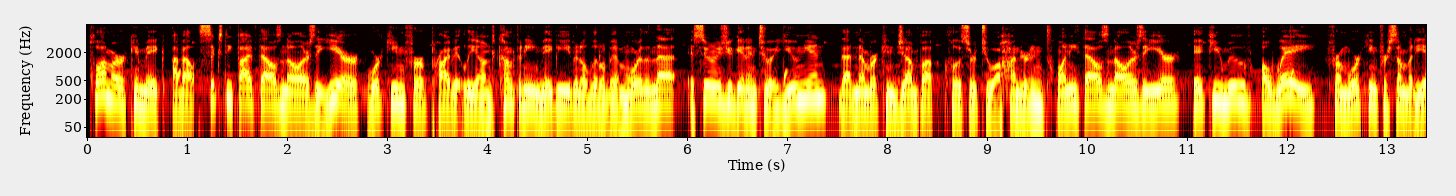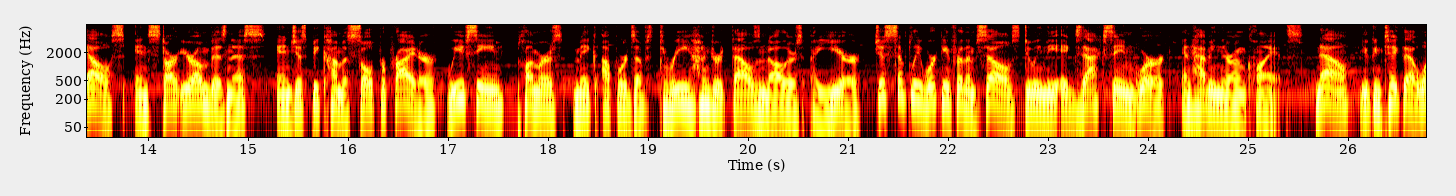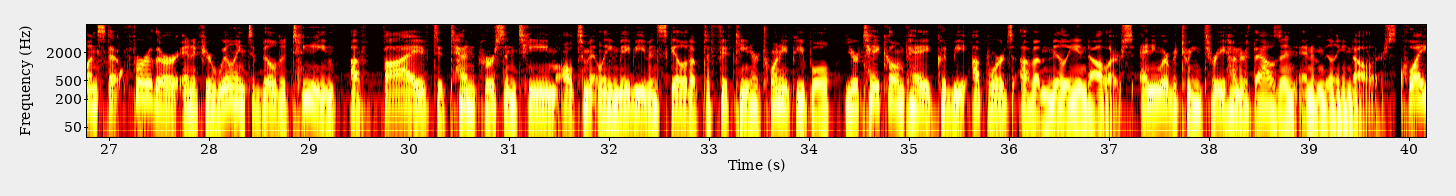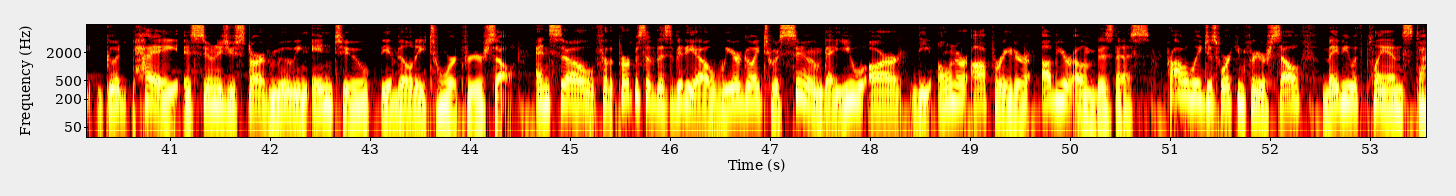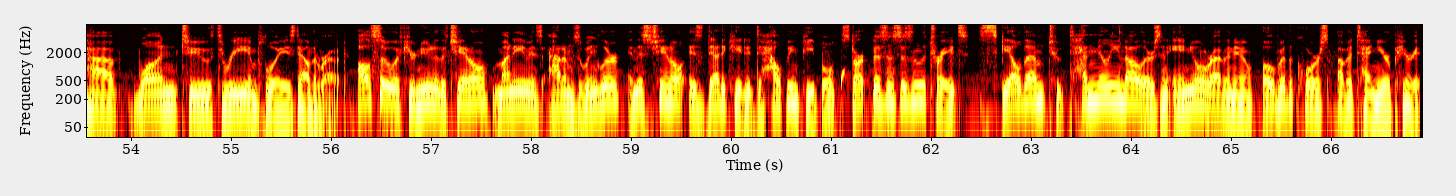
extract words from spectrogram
plumber can make about $65,000 a year working for a privately owned company, maybe even a little bit more than that. As soon as you get into a union, that number can jump up closer to $120,000 a year. If you move away from working for somebody else and start your own business and just become a sole proprietor, we've seen plumbers make upwards of $300,000 a year just simply working for themselves, doing the exact same work and having their own clients. Now, you can take that one step further, and if you're willing to build a team of five five to 10 person team, ultimately, maybe even scale it up to 15 or 20 people, your take home pay could be upwards of a million dollars, anywhere between 300,000 and a million dollars. Quite good pay as soon as you start moving into the ability to work for yourself. And so, for the purpose of this video, we are going to assume that you are the owner operator of your own business, probably just working for yourself, maybe with plans to have one, two, three employees down the road. Also, if you're new to the channel, my name is Adam Zwingler, and this channel is dedicated to helping people start businesses in the trades, scale them to $10 million in annual revenue over the course of a 10 year period.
